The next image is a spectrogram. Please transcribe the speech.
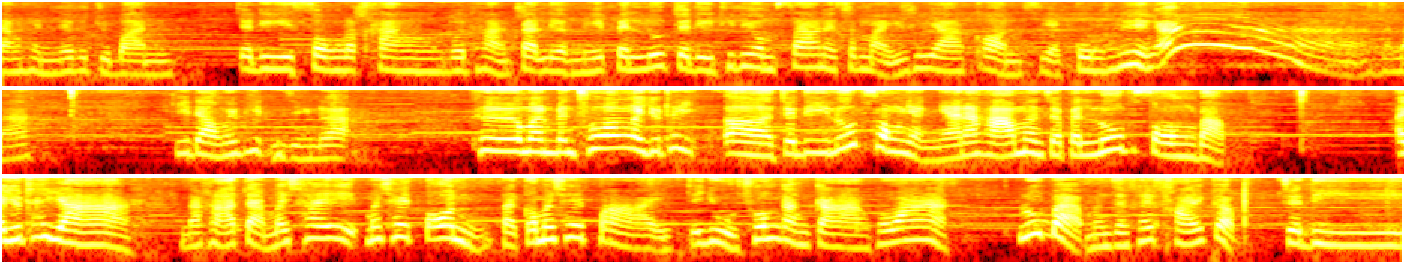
ดังเห็นในปัจจุบันเจดีย์ทรงระฆังบนฐานแปดเหลี่ยมนี้เป็นรูปเจดีย์ที่นิยมสร้างในสมัยยุทธยาก่อนเสียกรุงครั้งที่หนึ่งอ่า กี่เดาไม่ผิดจริงๆด้วยคือมันเป็นช่วงอยุธยเอ่อเจดีรูปทรงอย่างเงี้ยนะคะ มันจะเป็นรูปทรงแบบอยุธยานะคะ แต่ไม่ใช่ไม่ใช่ต้น แต่ก็ไม่ใช่ปลาย จะอยู่ช่วงกลางๆ เพราะว่ารูปแบบมันจะคล้ายๆกับเจดีย์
